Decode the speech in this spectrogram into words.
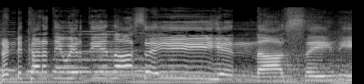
ரெண்டு கரத்தை உயர்த்தி என் ஆசை என் ஆசை நீ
